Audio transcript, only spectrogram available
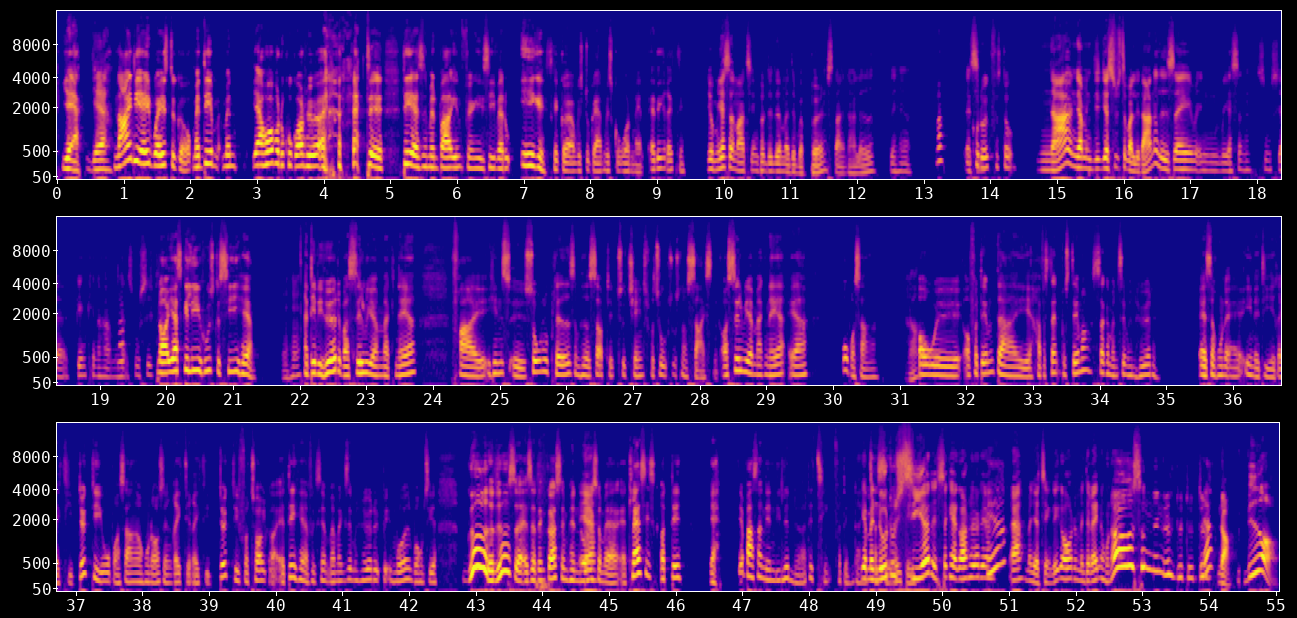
Ja, Yeah. 98 ways to go. Men, det, men jeg håber, du kunne godt høre, at øh, det er simpelthen bare indføring i at sige, hvad du ikke skal gøre, hvis du gerne vil score en mand. Er det ikke rigtigt? Jo, men jeg sad meget og tænkte på det der med, at det var Bernstein, der har lavet det her. Nå, det Altså- kunne du ikke forstå. Nej, men jamen, det, jeg synes, det var lidt anderledes af, end jeg sådan, synes, jeg genkender ham i hans musik. Nå, jeg skal lige huske at sige her, mm-hmm. at det vi hørte var Sylvia McNair fra øh, hendes øh, soloplade, som hedder Subject to Change fra 2016. Og Sylvia McNair er operasanger. Og, øh, og for dem, der øh, har forstand på stemmer, så kan man simpelthen høre det. Altså, hun er en af de rigtig dygtige operasanger. Hun er også en rigtig, rigtig dygtig fortolker af det her, for eksempel. Man kan simpelthen høre det i måden, hvor hun siger, Gud, det så. Altså, den gør simpelthen noget, Ja. som er, er klassisk, og det, ja, det er bare sådan en lille nørde ting for dem, der er Jamen, nu du det. siger det, så kan jeg godt høre det. Ja. ja men jeg tænkte ikke over det, men det er rigtigt, hun er sådan en... Ja. Nå, videre.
